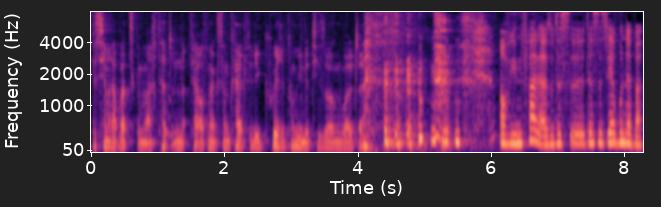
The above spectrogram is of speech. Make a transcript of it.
bisschen Rabatz gemacht hat und für Aufmerksamkeit für die queere Community sorgen wollte. Auf jeden Fall, also das, äh, das ist sehr wunderbar.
